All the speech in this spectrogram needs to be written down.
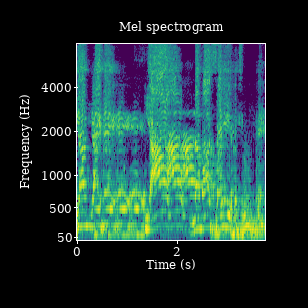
जानते हैं कि आप नमाज़ रसूल हैं।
